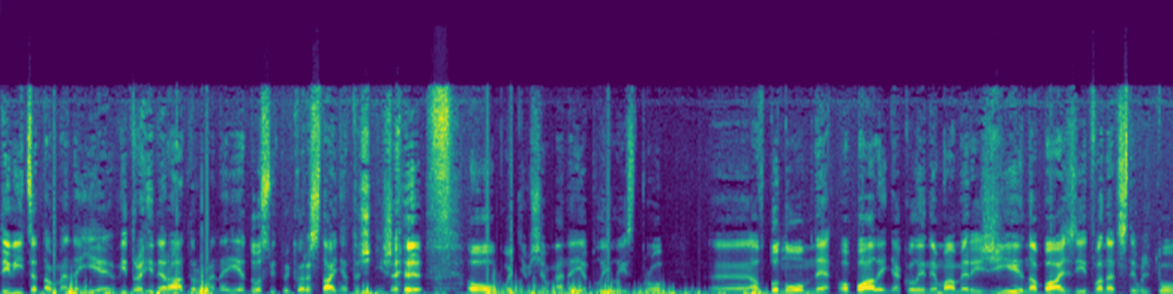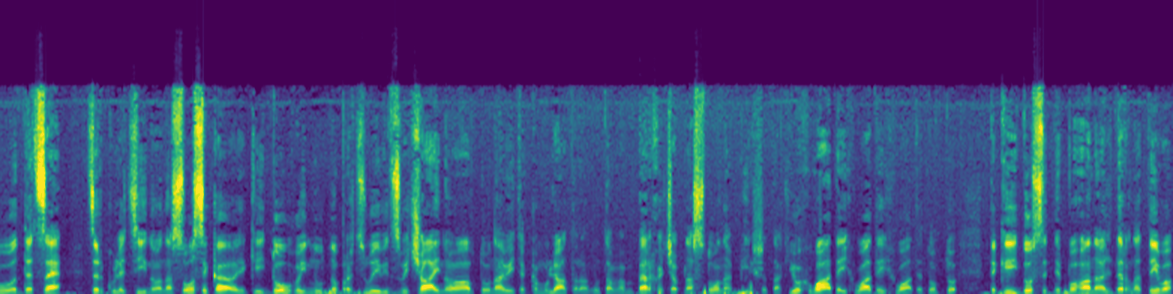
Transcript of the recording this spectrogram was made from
Дивіться, там в мене є вітрогенератор, в мене є досвід використання, точніше. О, потім ще в мене є плейлист про е, автономне опалення, коли нема мережі на базі 12-вольтового ДЦ циркуляційного насосика, який довго і нудно працює від звичайного авто, навіть акумулятора. Ну там ампер хоча б на 100, на більше так. Його хватить, хватить, хватить. Тобто такий досить непогана альтернатива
